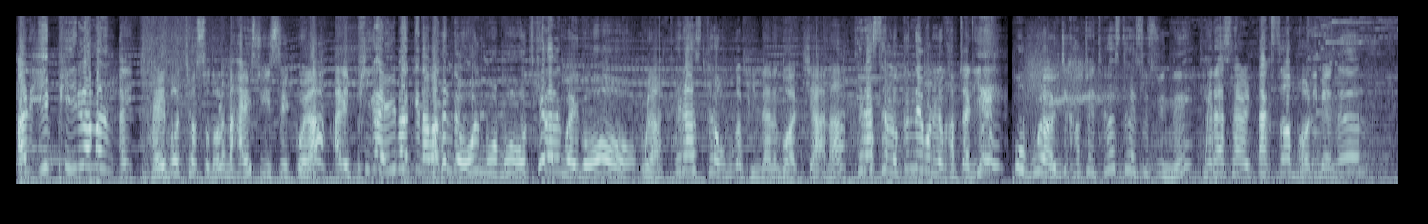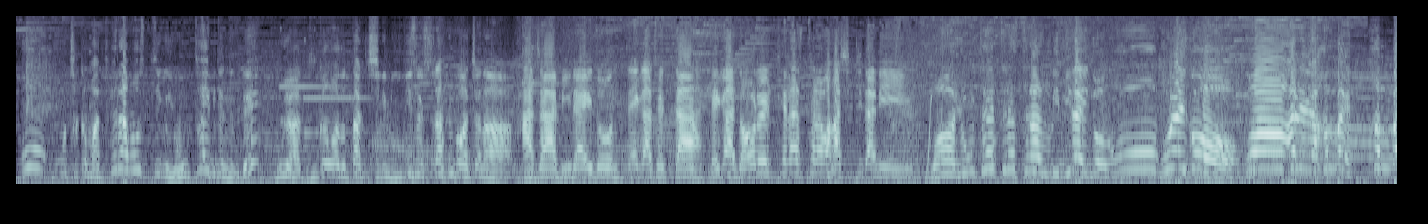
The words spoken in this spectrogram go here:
아니 이 피 1라만 아니 잘 버텼어. 너라면 할 수 있을 거야? 아니 피가 1밖에 남았는데 어, 뭐, 뭐 어떻게 하는 거야 이거? 뭐야? 테라스탈 오브가 빛나는 것 같지 않아? 테라스탈로 끝내버리려 갑자기? 어 뭐야? 이제 갑자기 테라스탈 쓸수 있네? 테라스탈 딱 써버리면은 오, 오 잠깐만. 테라버스트 이거 용 타입이 됐는데? 뭐야? 누가 와도 딱 지금 이 기술 쓰라는 것 같잖아. 가자 미라이돈. 때가 됐다. 내가 너를 테라스타라화 시키다니. 와용 타입 테라스타란 우리 미라이돈. 오 뭐야 이거? 와 아니 한 방에 한 방에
